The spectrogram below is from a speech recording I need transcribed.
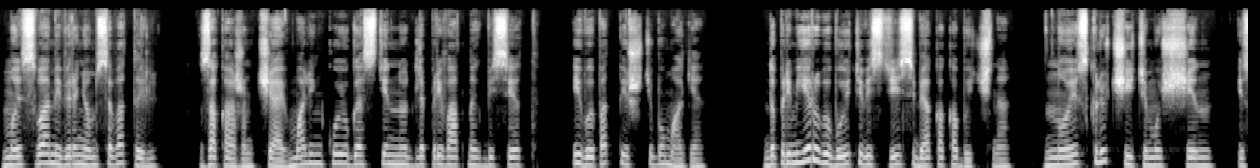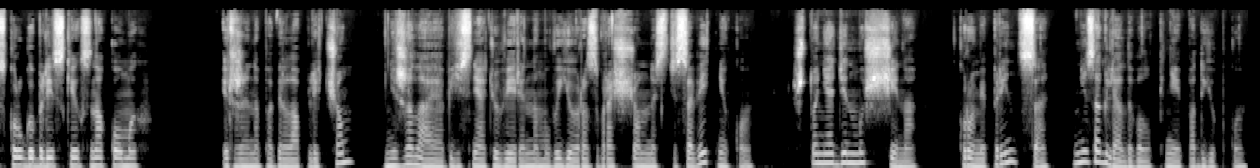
«Мы с вами вернемся в отель, закажем чай в маленькую гостиную для приватных бесед, и вы подпишете бумаги. До премьеры вы будете вести себя как обычно, но исключите мужчин из круга близких знакомых». Иржина повела плечом, не желая объяснять уверенному в ее развращенности советнику, что ни один мужчина, кроме принца, не заглядывал к ней под юбку.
